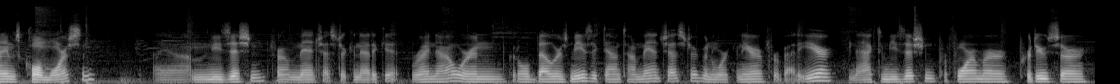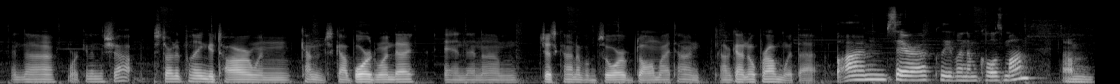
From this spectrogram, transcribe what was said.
name is Cole Morson. I, uh, I'm a musician from Manchester, Connecticut. Right now we're in good old Bellers Music downtown Manchester. I've been working here for about a year. An active musician, performer, producer, and uh, working in the shop. Started playing guitar when kind of just got bored one day and then um, just kind of absorbed all my time. I've got no problem with that. I'm Sarah Cleveland, I'm Cole's mom. I'm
